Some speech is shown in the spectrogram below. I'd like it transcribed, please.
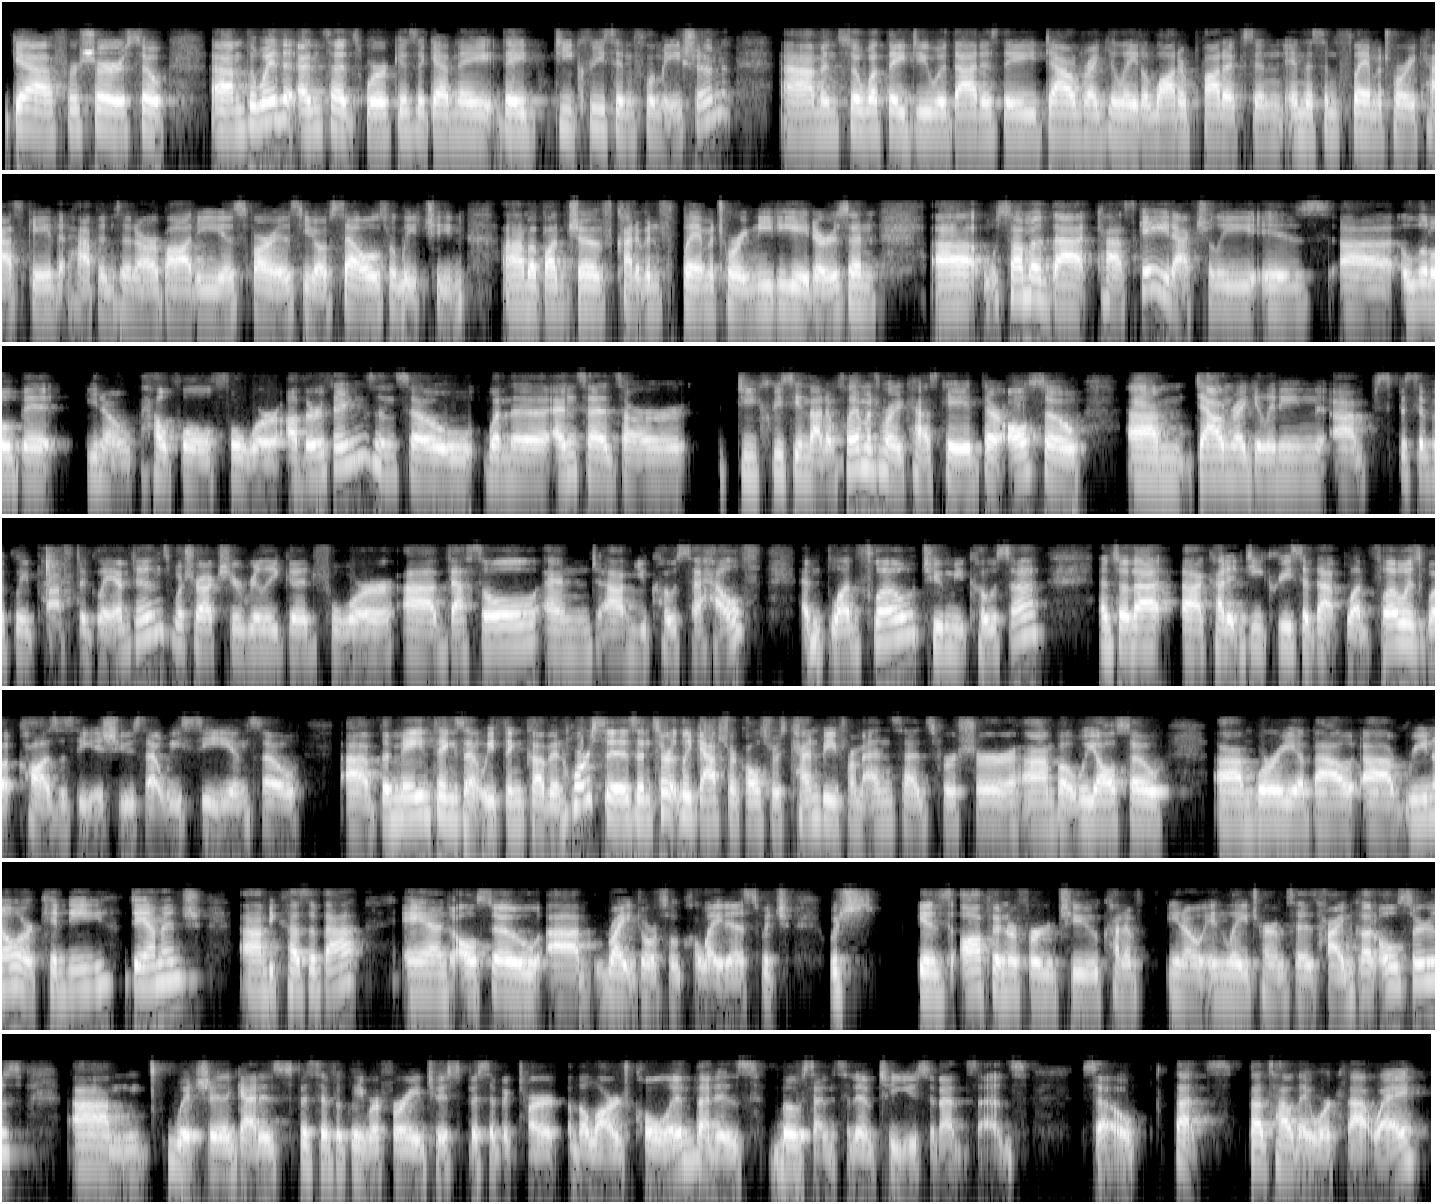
Yeah, for sure. So um, the way that NSAIDs work is again they they decrease inflammation, um, and so what they do with that is they downregulate a lot of products in in this inflammatory cascade that happens in our body as far as you know cells releasing um, a bunch of kind of inflammatory mediators, and uh, some of that cascade actually is uh, a little bit you know helpful for other things, and so when the NSAIDs are decreasing that inflammatory cascade, they're also um, downregulating um, specifically prostaglandins, which are actually really good for uh, vessel and um, mucosa health and blood flow to mucosa. And so that uh, kind of decrease of that blood flow is what causes the issues that we see. And so uh, the main things that we think of in horses, and certainly gastric ulcers can be from NSAIDs for sure, um, but we also um, worry about uh, renal or kidney damage uh, because of that and also um, right dorsal colitis, which which is often referred to kind of, you know, in lay terms as hindgut ulcers, um, which again is specifically referring to a specific part of the large colon that is most sensitive to use of NSAIDs. So that's that's how they work that way.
